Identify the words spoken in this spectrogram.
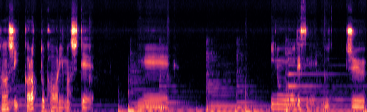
話ガラッと変わりまして、えー、昨日ですね、日中、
